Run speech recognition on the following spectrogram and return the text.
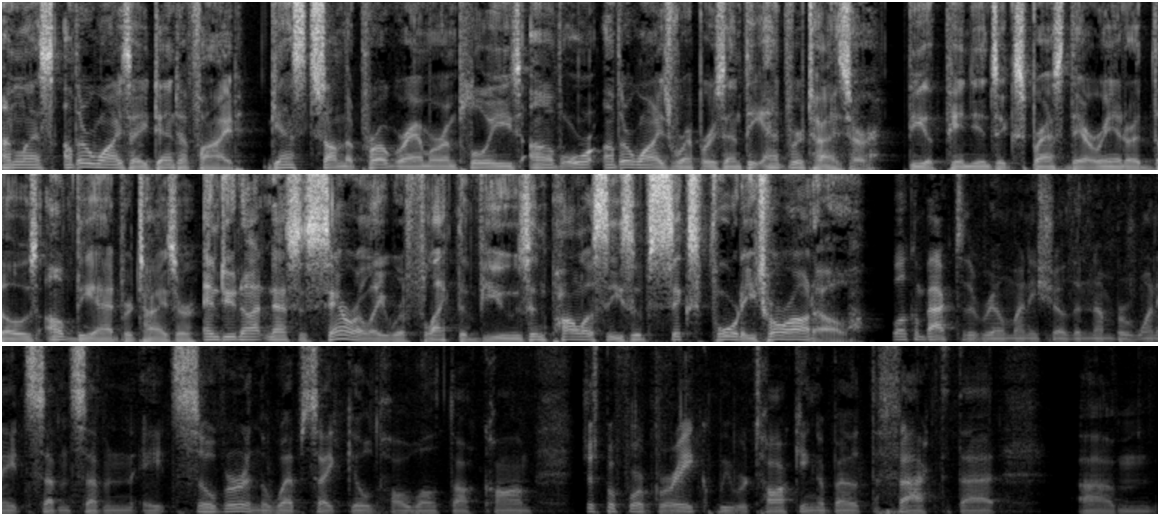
Unless otherwise identified, guests on the program are employees of or otherwise represent the advertiser. The opinions expressed therein are those of the advertiser and do not necessarily reflect the views and policies of 640 Toronto. Welcome back to the Real Money Show, the number 18778 Silver and the website guildhallwealth.com. Just before break, we were talking about the fact that, um,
